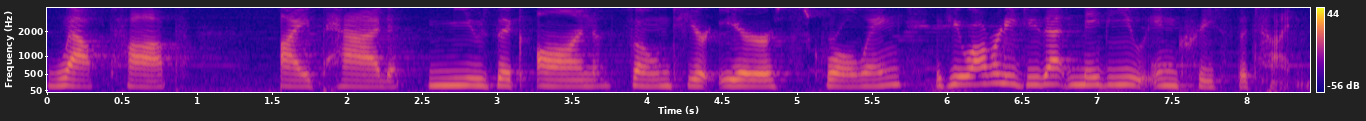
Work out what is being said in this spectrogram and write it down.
laptop, iPad, music on, phone to your ear, scrolling. If you already do that, maybe you increase the time.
